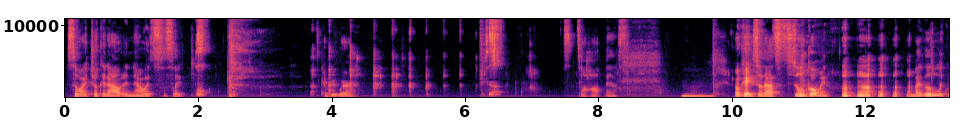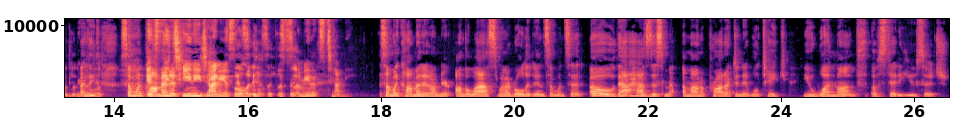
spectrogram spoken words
So I took it out and now it's just like everywhere. It's a hot mess. Hmm. Okay, so that's still going. My little liquid lip. I think someone commented. it's the teeny tiniest little. It's- liquid- it's like this I mean, it's tiny. someone commented on your on the last when I rolled it in. Someone said, "Oh, that has this m- amount of product and it will take you one month of steady usage."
